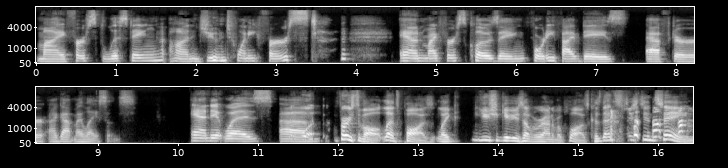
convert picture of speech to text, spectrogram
my first listing on June 21st, and my first closing 45 days after I got my license. And it was um, well, first of all let's pause. Like you should give yourself a round of applause because that's just insane.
